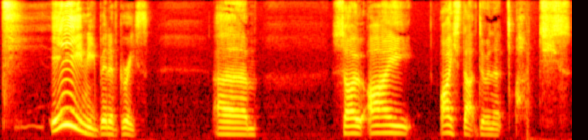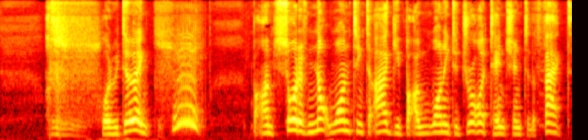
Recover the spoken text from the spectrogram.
teeny bit of grease. Um, so I I start doing it. Oh, jeez. What are we doing? But I'm sort of not wanting to argue, but I'm wanting to draw attention to the fact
